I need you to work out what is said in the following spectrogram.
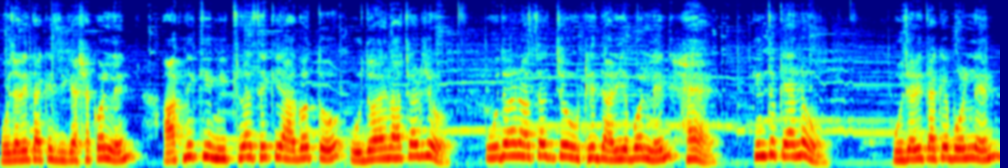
পূজারী তাকে জিজ্ঞাসা করলেন, আপনি কি মিথিলা থেকে আগত উদয়ন আচার্য? উদয়ন আচার্য উঠে দাঁড়িয়ে বললেন হ্যাঁ কিন্তু কেন? পূজারী তাকে বললেন,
